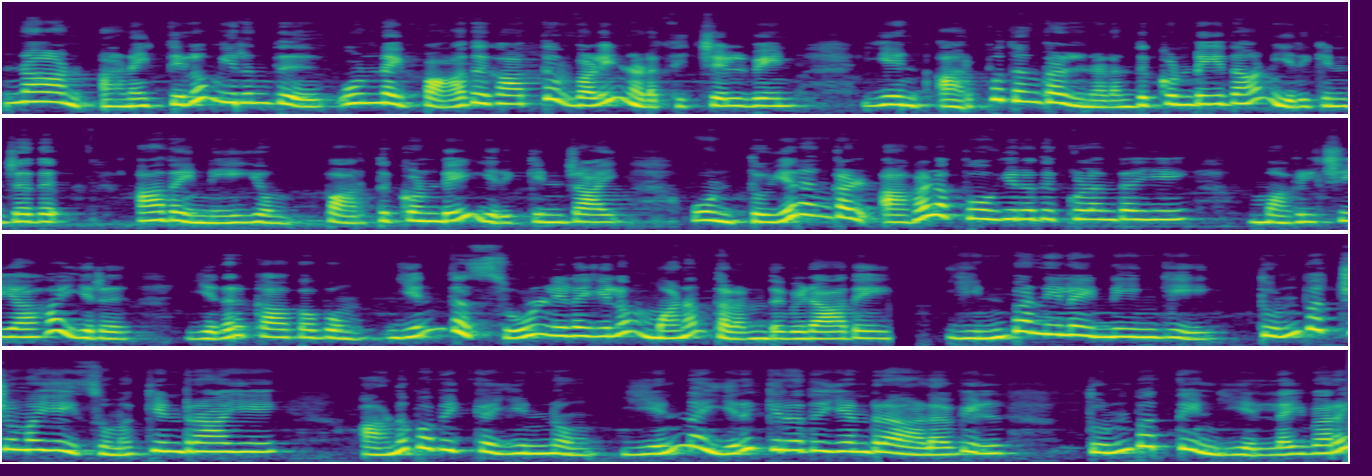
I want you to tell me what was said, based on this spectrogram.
நான் அனைத்திலும் இருந்து உன்னை பாதுகாத்து வழி நடத்தி செல்வேன். என் அற்புதங்கள் நடந்து கொண்டேதான் இருக்கின்றது. அதை நீயும் பார்த்து கொண்டே இருக்கின்றாய். உன் துயரங்கள் அகலப்போகிறது குழந்தையே. மகிழ்ச்சியாக இரு. எதற்காகவும் எந்த சூழ்நிலையிலும் மனம் தளர்ந்து விடாதே. இன்ப நிலை நீங்கி துன்பச்சுமையை சுமக்கின்றாயே. அனுபவிக்க இன்னும் என்ன இருக்கிறது என்ற அளவில் துன்பத்தின் எல்லை வரை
